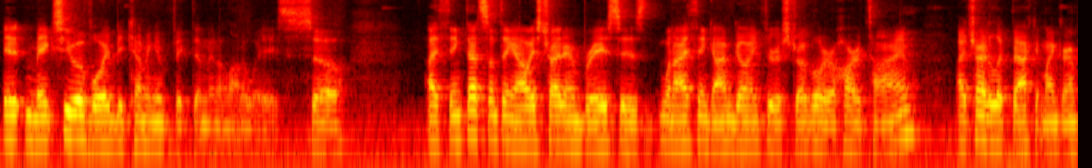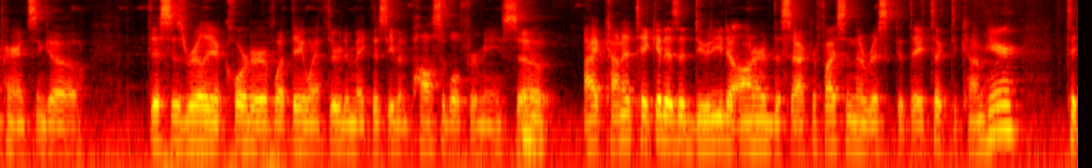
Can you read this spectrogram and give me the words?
it makes you avoid becoming a victim in a lot of ways. So I think that's something I always try to embrace is when I think I'm going through a struggle or a hard time, I try to look back at my grandparents and go, this is really a quarter of what they went through to make this even possible for me. So mm-hmm. I kind of take it as a duty to honor the sacrifice and the risk that they took to come here to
